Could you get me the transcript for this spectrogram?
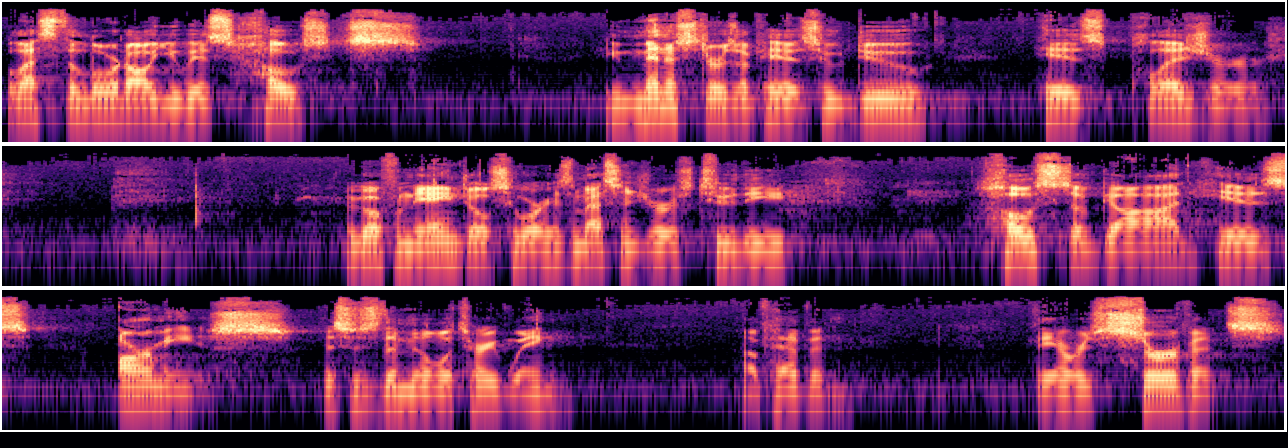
Bless the Lord, all you his hosts you ministers of his who do his pleasure. We go from the angels who are his messengers to the hosts of God, his armies. This is the military wing of heaven. They are his servants.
